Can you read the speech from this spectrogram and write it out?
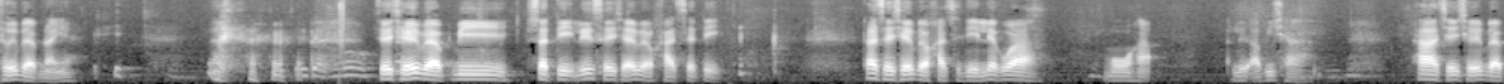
ฉยๆแบบไหนอะเฉยๆแบบมีสติหรือเฉยๆแบบขาดสติ ถ้าเฉยๆแบบขาดสติเรียกว่า โมหะ หรืออวิชชา ถ้าเฉยๆแบบ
